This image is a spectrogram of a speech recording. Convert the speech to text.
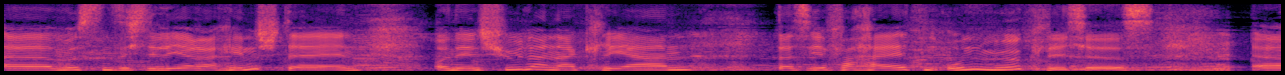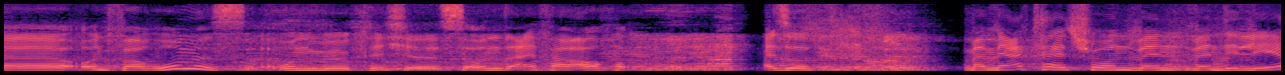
äh, müssten sich die Lehrer hinstellen und den Schülern erklären, dass ihr Verhalten unmöglich ist äh, und warum es unmöglich ist. Und einfach auch, also man merkt halt schon, wenn, wenn die Lehrer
